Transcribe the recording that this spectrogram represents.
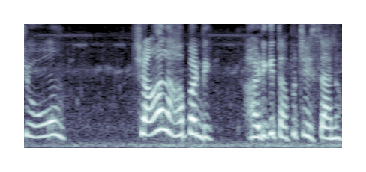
షో చాలా ఆపండి. అడిగి తప్పు చేశాను.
